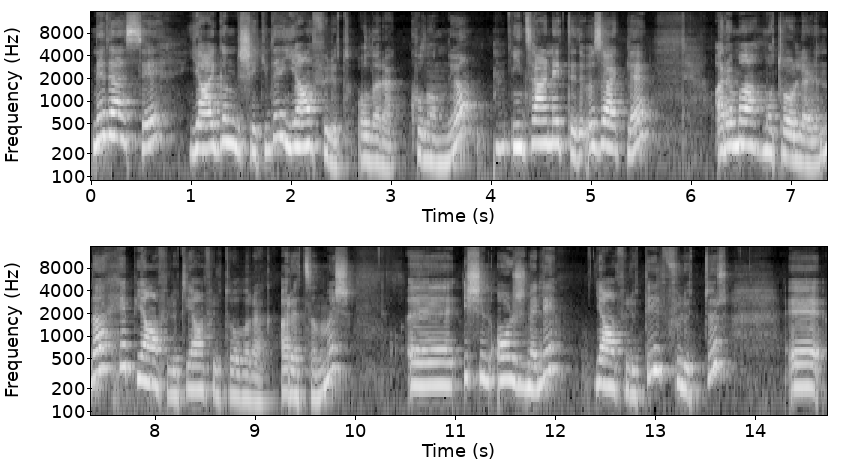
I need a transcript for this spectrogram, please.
nedense yaygın bir şekilde yan flüt olarak kullanılıyor. İnternette de özellikle arama motorlarında hep yan flüt, yan flüt olarak aratılmış. E, işin orijinali yan flüt değil, flüttür. E,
